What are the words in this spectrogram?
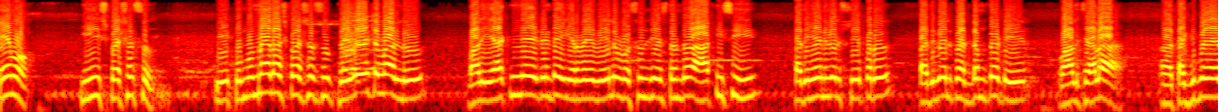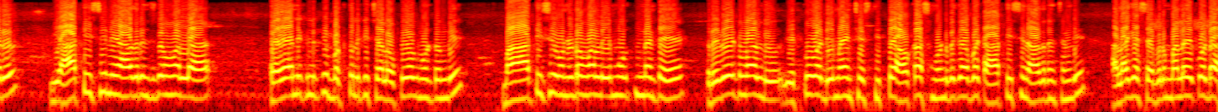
మేము ఈ స్పెషల్స్ ఈ కుంభమేళా స్పెషల్స్ ప్రైవేట్ వాళ్ళు వాళ్ళు ఏకంగా ఏంటంటే ఇరవై వేలు వసూలు చేస్తుంటే ఆర్టీసీ పదిహేను వేలు స్లీపరు పదివేలు పెట్టడంతో వాళ్ళు చాలా తగ్గిపోయారు. ఈ ఆర్టీసీని ఆదరించడం వల్ల ప్రయాణికులకి భక్తులకి చాలా ఉపయోగం ఉంటుంది. మా ఆర్టీసీ ఉండడం వల్ల ఏమవుతుందంటే ప్రైవేట్ వాళ్ళు ఎక్కువ డిమాండ్ చేసి తిప్పే అవకాశం ఉండదు కాబట్టి ఆర్టీసీని ఆదరించండి. అలాగే శబరిమల కూడా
